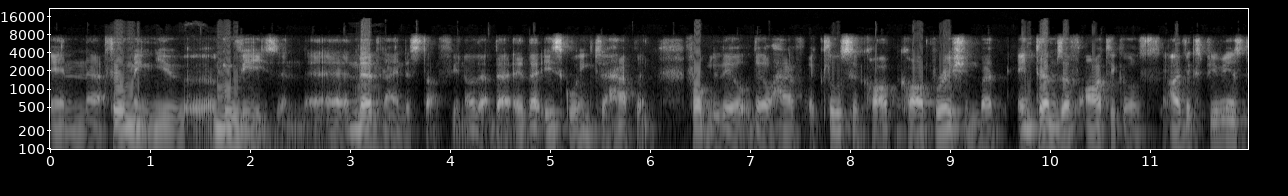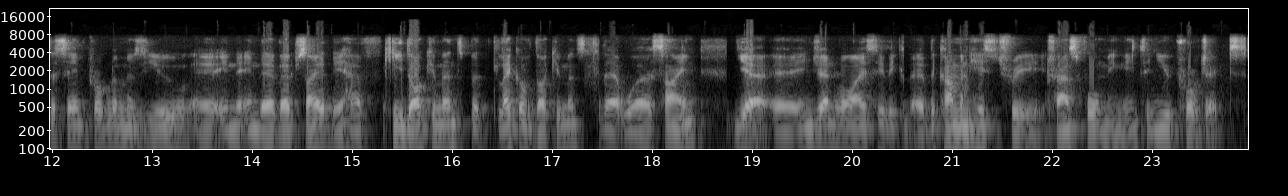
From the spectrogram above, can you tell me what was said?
in uh, filming new uh, movies and and that kind of stuff. You know that, that that is going to happen. Probably they'll they'll have a closer co- cooperation. But in terms of articles, I've experienced the same problem as you uh, in in their website. They have key documents, but lack of documents that were signed. Yeah, uh, in general, I see the the common history transforming into new projects.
